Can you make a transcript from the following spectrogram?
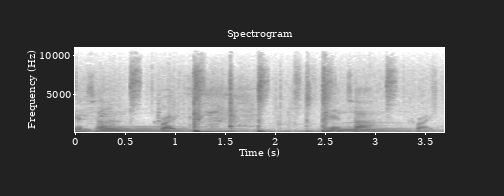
Antichrist, antichrist.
